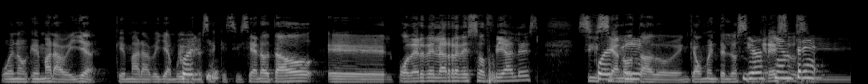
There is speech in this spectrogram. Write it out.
Bueno, qué maravilla, qué maravilla, muy Pues bien. O sea, que sí se ha notado eh, el poder de las redes sociales, sí Pues se ha sí. notado en que aumenten los ingresos siempre- y...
